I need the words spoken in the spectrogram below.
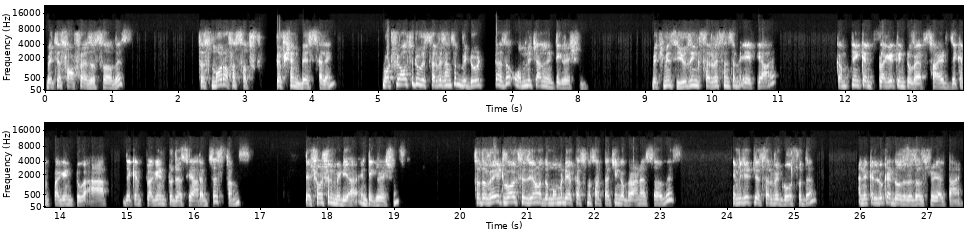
which is software as a service. So it's more of a subscription based selling. What we also do with SurveySensum, we do it as an omni-channel integration, which means using SurveySensum API, company can plug it into websites, they can plug into app, they can plug into the CRM systems, their social media integrations. So the way it works is, you know, the moment your customers are touching a brand as service, immediately a survey goes to them, and you can look at those results real time.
